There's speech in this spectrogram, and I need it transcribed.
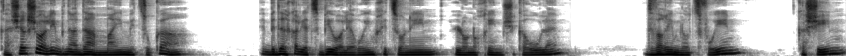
כאשר שואלים בני אדם מהי מצוקה, הם בדרך כלל יצביעו על אירועים חיצוניים לא נוחים שקרו להם, דברים לא צפויים, קשים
